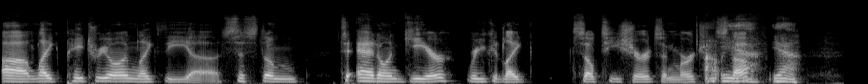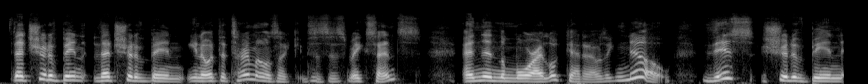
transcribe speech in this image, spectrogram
Uh like Patreon like the uh system to add on gear where you could like sell t-shirts and merch and Oh stuff. yeah, yeah. That should have been, that should have been, you know, at the time I was like, does this make sense? And then the more I looked at it, I was like, no, this should have been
